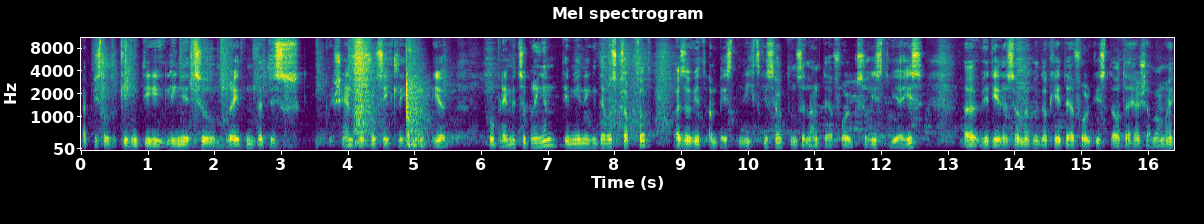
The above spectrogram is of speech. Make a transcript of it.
ein bisschen gegen die Linie zu reden, weil das scheint offensichtlich dann eher Probleme zu bringen, demjenigen, der was gesagt hat. Also wird am besten nichts gesagt und solange der Erfolg so ist, wie er ist, äh, wird jeder sagen, na gut, okay, der Erfolg ist da, daher schauen wir mal,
